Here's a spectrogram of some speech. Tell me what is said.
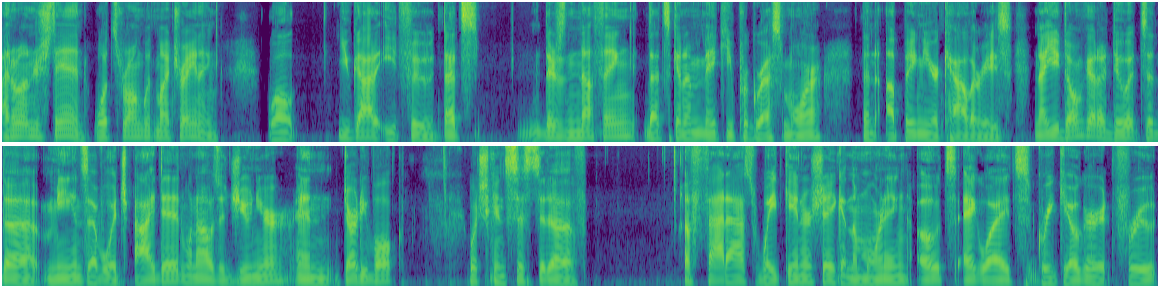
I don't understand. What's wrong with my training? Well, you got to eat food. That's there's nothing that's going to make you progress more than upping your calories. Now, you don't got to do it to the means of which I did when I was a junior and dirty bulk, which consisted of a fat ass weight gainer shake in the morning, oats, egg whites, Greek yogurt, fruit,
